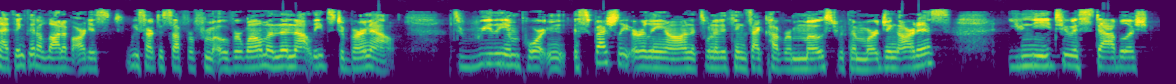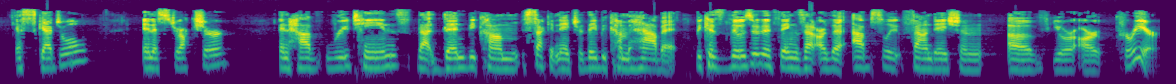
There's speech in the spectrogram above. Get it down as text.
And I think that a lot of artists, we start to suffer from overwhelm and then that leads to burnout. It's really important, especially early on. It's one of the things I cover most with emerging artists. You need to establish a schedule and a structure and have routines that then become second nature. They become habit because those are the things that are the absolute foundation of your art career,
